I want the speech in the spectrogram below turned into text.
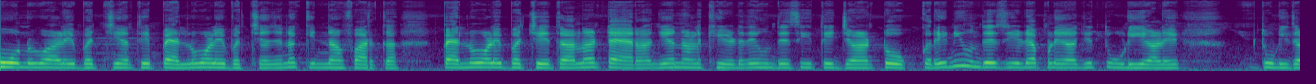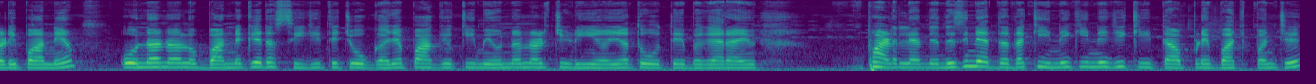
ਹੋਣ ਵਾਲੇ ਬੱਚਿਆਂ ਤੇ, ਪਹਿਲੋਂ ਵਾਲੇ ਬੱਚਿਆਂ 'ਚ ਨਾ ਕਿੰਨਾ ਫ਼ਰਕ ਆ। ਪਹਿਲੋਂ ਵਾਲੇ ਬੱਚੇ ਤਾਂ ਨਾ ਟਾਇਰਾਂ ਜਿਹੀਆਂ ਨਾਲ ਖੇਡਦੇ ਹੁੰਦੇ ਸੀ ਤੇ ਜਾਂ ਟੋਕਰੇ ਨਹੀਂ ਹੁੰਦੇ ਸੀ ਜਿਹੜੇ ਆਪਣੇ ਆ ਜੀ ਤੂੜੀ ਵਾਲੇ, ਤੂੜੀ ਤਾੜੀ ਪਾਉਂਦੇ ਆ। ਉਹਨਾਂ ਨਾਲ ਬੰਨ ਕੇ ਰੱਸੀ ਜੀ ਤੇ ਚੋਗਾ ਜਿਹਾ ਪਾ ਕੇ ਕਿਵੇਂ ਉਹਨਾਂ ਨਾਲ ਚਿੜੀਆਂ ਜਾਂ ਤੋਤੇ ਵਗੈਰਾ ਫੜ ਲੈਂਦੇ ਹੁੰਦੇ ਸੀ। ਨਾ ਇਦਾਂ ਦਾ ਕਿਨੇ ਕਿਨੇ ਜੀ ਕੀਤਾ ਆਪਣੇ ਬਚਪਨ 'ਚ।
